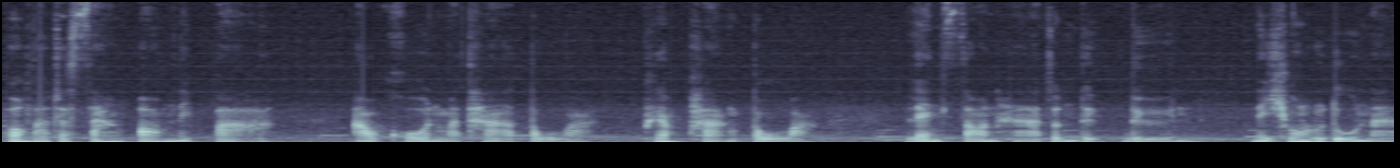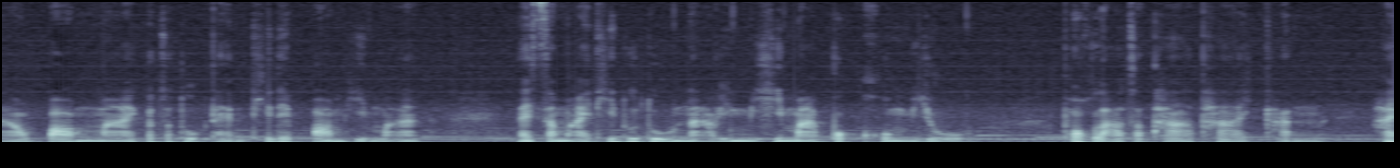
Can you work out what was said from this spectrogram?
พวกเราจะสร้างป้อมในป่า เอาโคลนมาทาตัว เพื่อพรางตัว เล่นซ่อนหาจนดึกดื่น ในช่วงฤดูหนาวป้อมไม้ก็จะถูกแทนที่ด้วยป้อมหิมะ ในสมัยที่ฤดูหนาวยังมีหิมะปกคลุมอยู่ พวกเราจะท้าทายกัน ให้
